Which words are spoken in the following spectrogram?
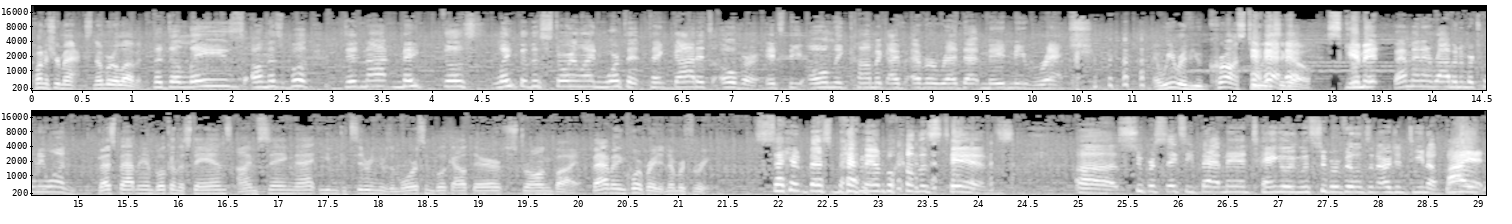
Punisher Max, number 11. The delays on this book did not make the length of this storyline worth it. Thank God it's over. It's the only comic I've ever read that made me rich. And we reviewed Cross two weeks ago. Skim it. Batman and Robin number 21. Best Batman book on the stands. I'm saying that, even considering there's a Morrison book out there, strong buy. Batman Incorporated, number 3. Second best Batman book on the stands. Uh, super sexy Batman tangoing with supervillains in Argentina. Buy it.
